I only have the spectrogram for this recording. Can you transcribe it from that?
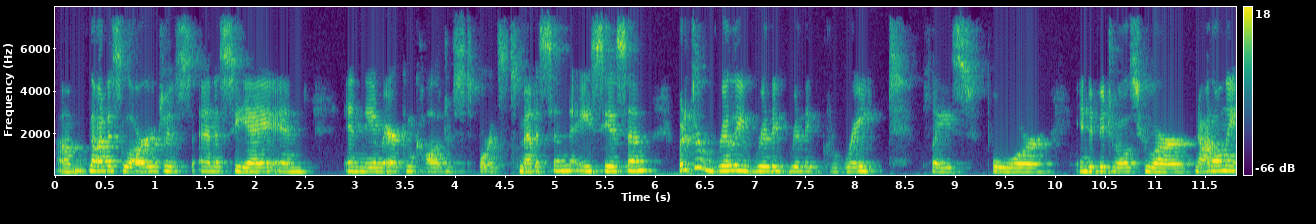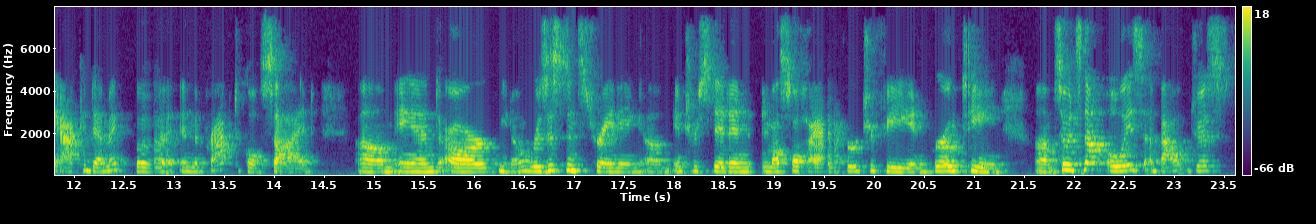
um, not as large as NSCA and in the American College of Sports Medicine, ACSM, but it's a really, really, really great place for individuals who are not only academic but in the practical side um, and are, you know, resistance training, um, interested in, in, muscle hypertrophy and protein. Um, so it's not always about just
